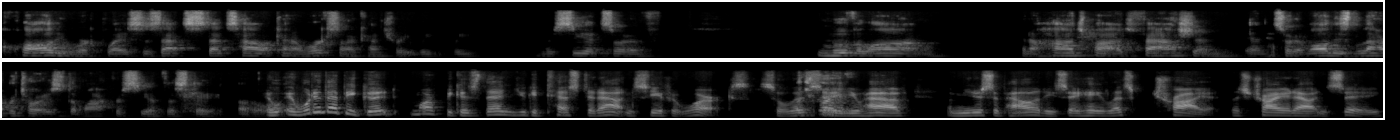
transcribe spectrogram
quality workplaces. That's that's how it kind of works in our country. We we we see it sort of move along in a hodgepodge fashion in sort of all these laboratories of democracy at the state and, and, wouldn't that be good, Mark? Because then you could test it out and see if it works. So let's say you have a municipality say, hey, let's try it. Let's try it out and see.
